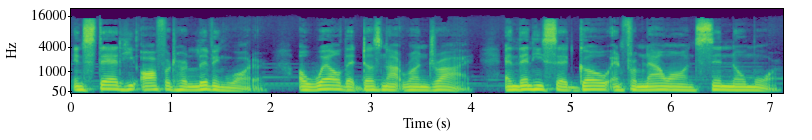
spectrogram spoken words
Instead, he offered her living water, a well that does not run dry. And then he said, Go and from now on sin no more.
